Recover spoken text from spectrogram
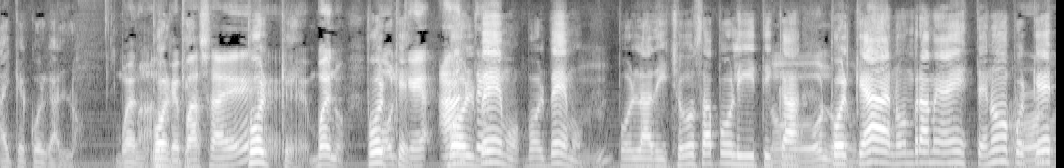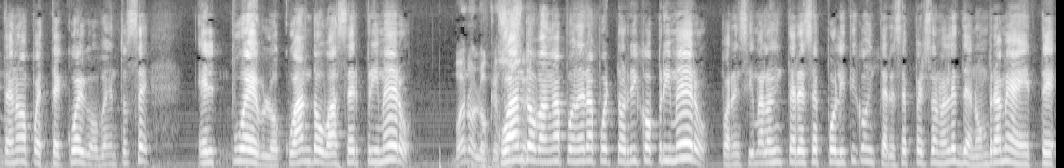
hay que colgarlo. Bueno, ¿Por lo que qué? pasa es. ¿Por qué? eh, Bueno, Porque, porque antes- volvemos, volvemos, por la dichosa política, No, no, porque, no, ah, nómbrame a este, no, porque este no. no, pues te cuelgo. Entonces, el pueblo, ¿cuándo va a ser primero? Bueno, lo que ¿Cuándo sucede- van a poner a Puerto Rico primero? Por encima de los intereses políticos, intereses personales de nómbrame a este,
